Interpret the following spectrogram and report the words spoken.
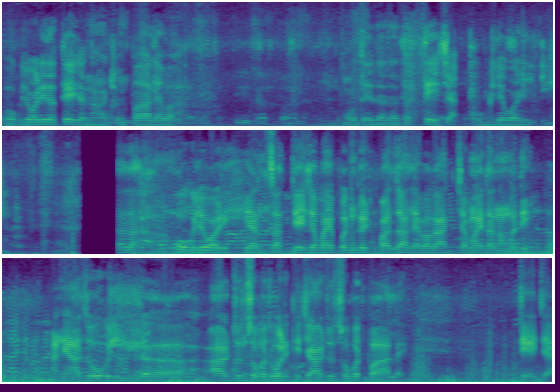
ओगलेवाडीचा तेजा ना अर्जुन पळाल्या बघा. उदय दादाचा तेजा ओगलेवाडी. दादा ओगलेवाडी यांचा तेजाबाई पण गटपास आहे बघा आजच्या मैदानामध्ये. आणि आज ओगल अर्जुनसोबत वडकीच्या अर्जुनसोबत पळाला पळालाय. तेजा.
